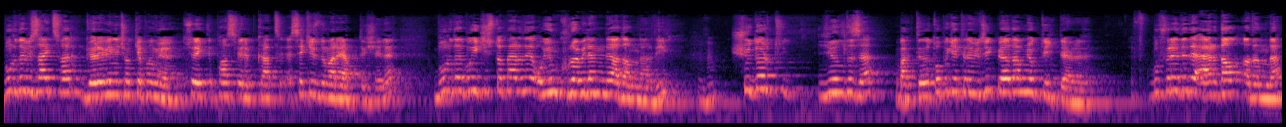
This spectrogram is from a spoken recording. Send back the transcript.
Burada bir Zayt var. Görevini çok yapamıyor. Sürekli pas verip kat 8 numara yaptığı şeyler. Burada bu iki stoperde oyun kurabilen de adamlar değil. Şu 4 yıldıza baktığında topu getirebilecek bir adam yoktu ilk devrede. Bu Fred'e de Erdal adında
